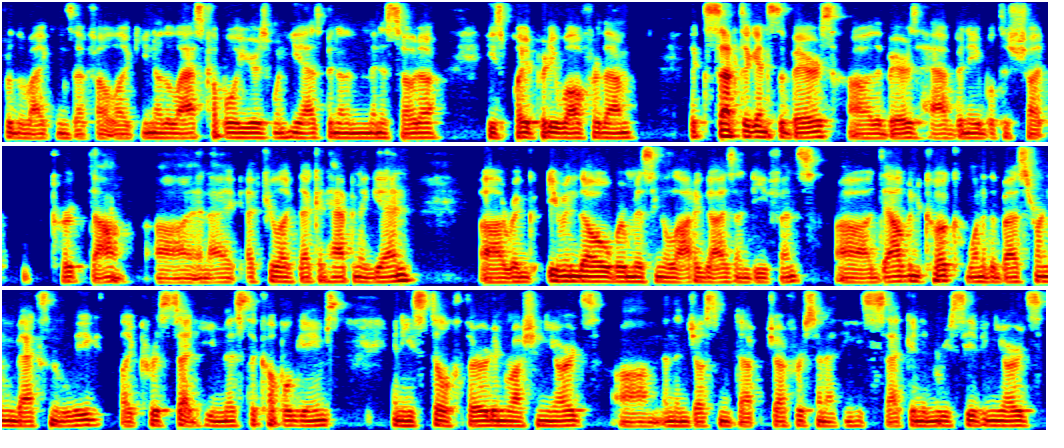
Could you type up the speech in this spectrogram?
for the Vikings. I felt like you know the last couple of years when he has been in Minnesota, he's played pretty well for them, except against the Bears. Uh, the Bears have been able to shut Kirk down, uh, and I, I feel like that can happen again uh, even though we're missing a lot of guys on defense. Uh, Dalvin Cook, one of the best running backs in the league, like Chris said, he missed a couple games and he's still third in rushing yards. Um, and then Justin De- Jefferson, I think he's second in receiving yards.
